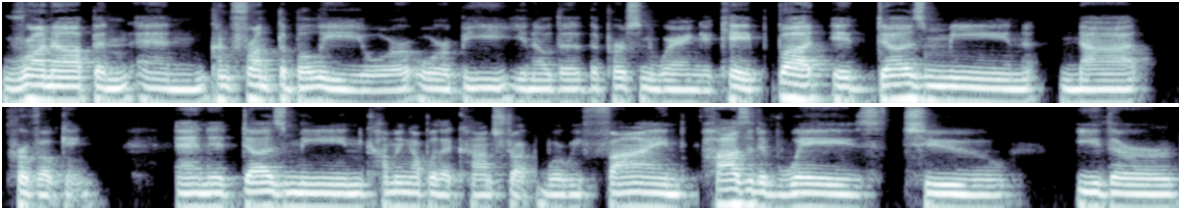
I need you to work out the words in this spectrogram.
run up and and confront the bully or or be you know the the person wearing a cape but it does mean not provoking. And it does mean coming up with a construct where we find positive ways to either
